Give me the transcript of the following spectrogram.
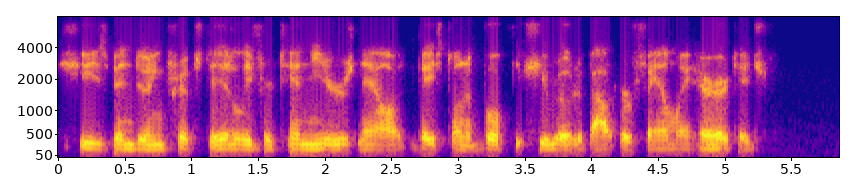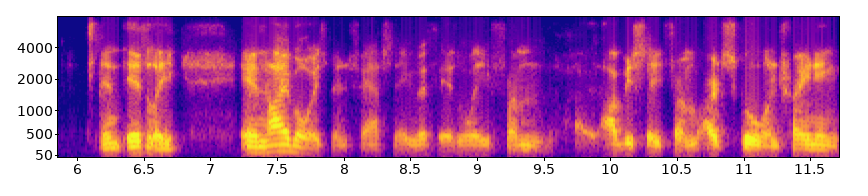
she's been doing trips to Italy for 10 years now, based on a book that she wrote about her family heritage in Italy. And I've always been fascinated with Italy from obviously from art school and training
